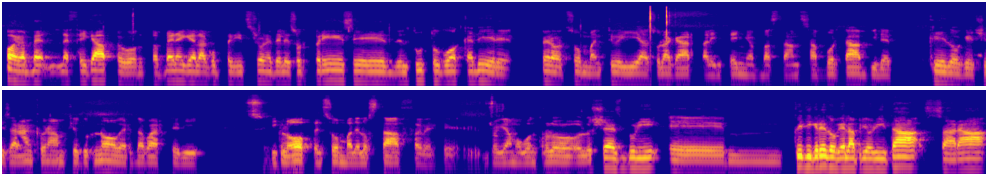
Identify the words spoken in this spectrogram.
poi, vabbè, l'FA Cup va bene che è la competizione delle sorprese, del tutto può accadere, però insomma, in teoria sulla carta l'impegno è abbastanza abbordabile. Credo che ci sarà anche un ampio turnover da parte di sì. di Klopp, insomma, dello staff, perché giochiamo contro lo, lo Shrewsbury. E, mh, quindi credo che la priorità sarà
